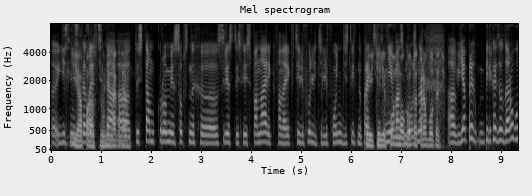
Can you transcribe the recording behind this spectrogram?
Э, Если не И сказать, да, иногда. а, то есть там, кроме собственных э, средств, если есть фонарик, фонарик в телефоне или телефоне, действительно То и пройти телефон могут невозможно. отработать. А, Я переходила дорогу,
